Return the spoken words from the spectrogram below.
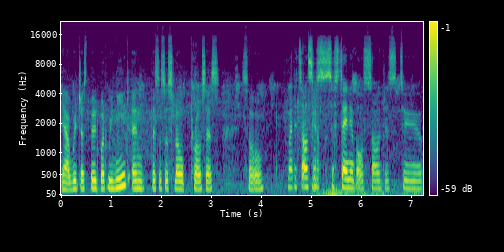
yeah, we just build what we need, and this is a slow process. So, but it's also Yeah. sustainable. So just to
